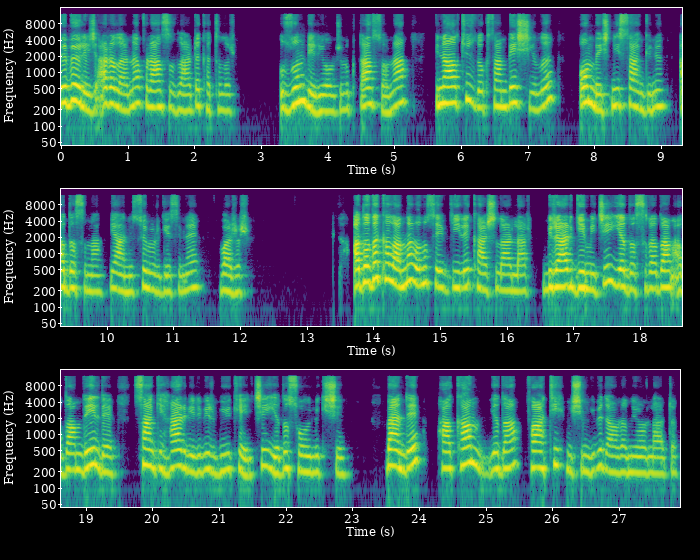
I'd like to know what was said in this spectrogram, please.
ve böylece aralarına Fransızlar da katılır. Uzun bir yolculuktan sonra 1695 yılı 15 Nisan günü adasına yani sömürgesine varır. Adada kalanlar onu sevgiyle karşılarlar. Birer gemici ya da sıradan adam değil de sanki her biri bir büyükelçi ya da soylu kişi. Ben de Hakan ya da Fatih'mişim gibi davranıyorlardı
